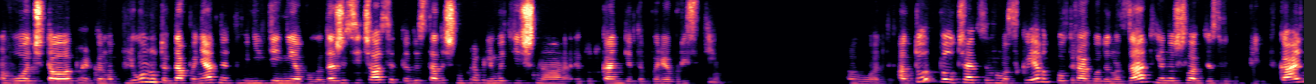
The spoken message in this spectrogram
вот, читала про коноплю, но тогда, понятно, этого нигде не было. Даже сейчас это достаточно проблематично, эту ткань где-то приобрести. Вот. А тут, получается, в Москве вот полтора года назад я нашла, где закупить ткань.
